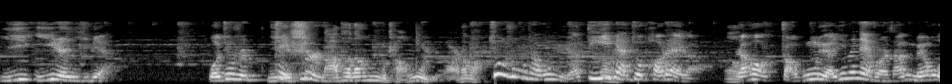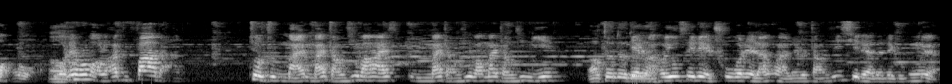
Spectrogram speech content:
一一人一遍。我就是你是拿它当《牧场物语》玩的吗？就是《牧场物语》啊，第一遍就泡这个，然后找攻略，因为那会儿咱们没有网络，我那会儿网络还不发达，就是买买掌机王 S，买掌机王，买掌机迷啊，对对对，电软和 UCG 出过这两款这个掌机系列的这个攻略，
